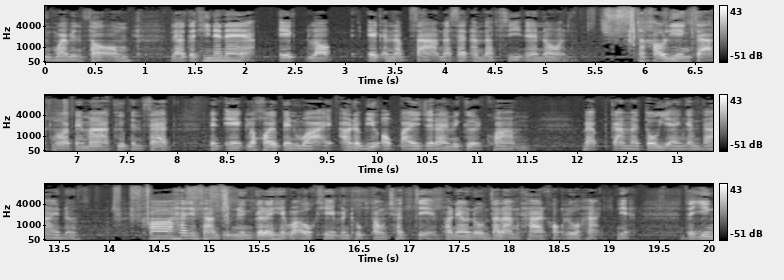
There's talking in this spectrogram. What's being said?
1 y เป็น 2 แล้วแต่ที่แน่ๆ x ลอ x อันดับ 3 และ z อันดับ 4 แน่นอน ถ้าเขาเรียงจากน้อยไปมากคือเป็น z เป็น x แล้วค่อยเป็น y เอา w ออกไปจะได้ไม่เกิดความแบบการมาโต้แย้งกันได้เนอะข้อ 53.1 ก็เลยเห็นว่าโอเค มันถูกต้องชัดเจน เพราะแนวโน้มตารางธาตุของโลหะเนี่ย จะยิ่ง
